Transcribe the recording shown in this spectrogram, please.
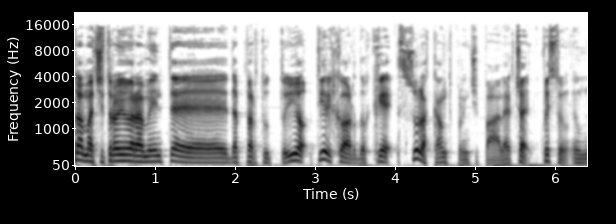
Insomma, ci trovi veramente dappertutto. Io ti ricordo che sull'account principale, cioè questo è un,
